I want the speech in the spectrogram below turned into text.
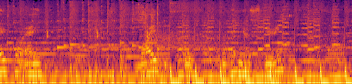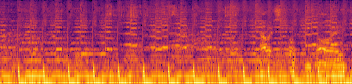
Wait for a boy with continuous steering. Now it's cooked. Enjoy.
